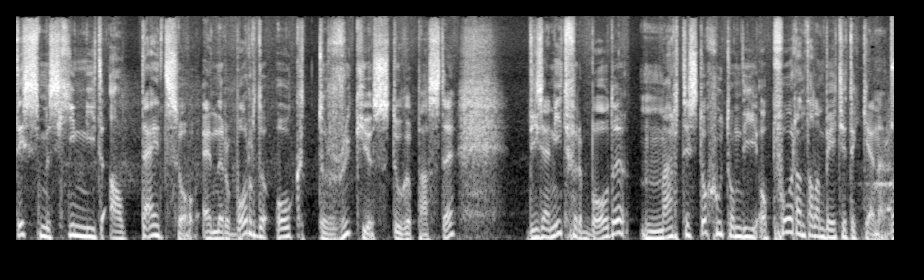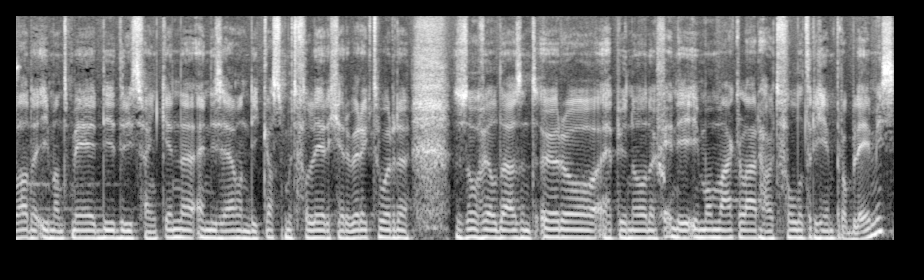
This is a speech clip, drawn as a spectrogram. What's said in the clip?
het is misschien niet altijd zo. En er worden ook trucjes toegepast. Hè. Die zijn niet verboden, maar het is toch goed om die op voorhand al een beetje te kennen. We hadden iemand mee die er iets van kende en die zei van die kast moet volledig herwerkt worden. Zoveel duizend euro heb je nodig. En die imamakelaar houdt vol dat er geen probleem is.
